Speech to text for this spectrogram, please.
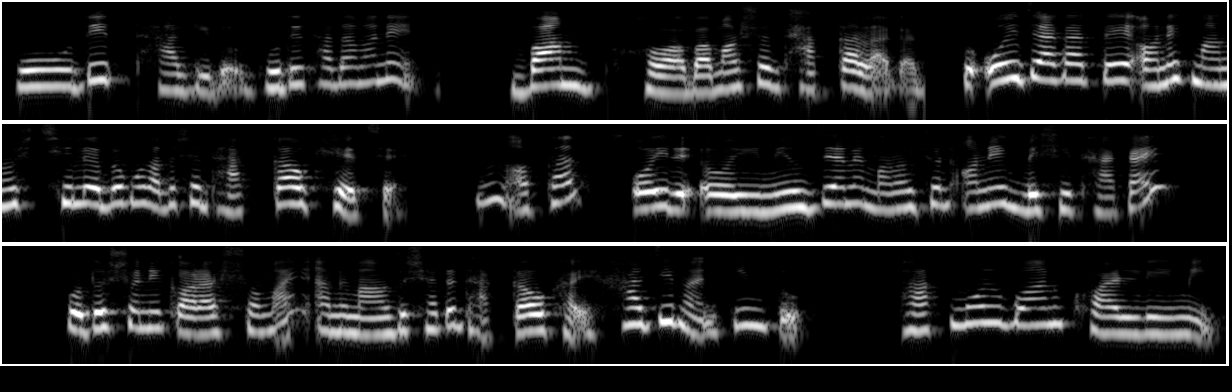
ভূদি হাগিদ ভূদি থাদা মানে বাম হওয়া বা মানুষের ধাক্কা লাগা। তো ওই জায়গাতে অনেক মানুষ ছিল এবং তাদের সাথে ধাক্কাও খেয়েছে। অর্থাৎ ওই ওই মিউজিয়ামে মানুষজন অনেক বেশি থাকায় প্রদর্শনী করার সময় আমি মানুষের সাথে ধাক্কাও খাই। হাজিমান কিন্তু 박물관 관림이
